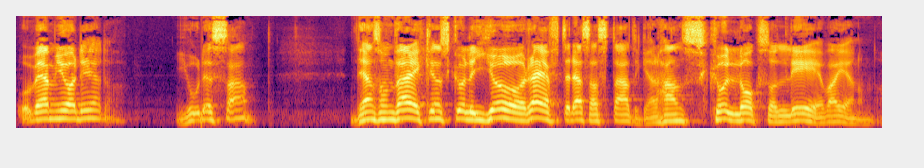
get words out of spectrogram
Och vem gör det då? Jo, det är sant. Den som verkligen skulle göra efter dessa stadgar, han skulle också leva genom dem.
